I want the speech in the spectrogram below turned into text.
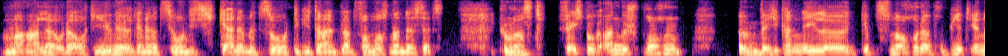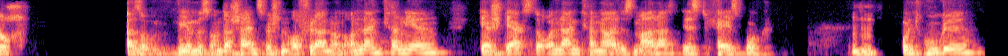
Maler oder auch die jüngere Generation, die sich gerne mit so digitalen Plattformen auseinandersetzt? Du hast Facebook angesprochen. Ähm, welche Kanäle gibt es noch oder probiert ihr noch? Also wir müssen unterscheiden zwischen Offline- und Online-Kanälen. Der stärkste Online-Kanal des Malers ist Facebook. Mhm. Und Google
